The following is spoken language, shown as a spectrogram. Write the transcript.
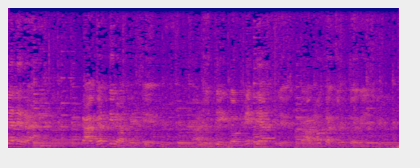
રાજ અને રાની કાગળથી રમે છે. અને તે ગમે ત્યાં છે. બાગમાં કચરો કરે છે.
